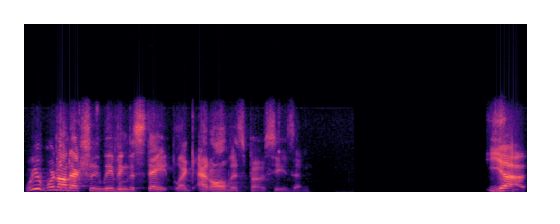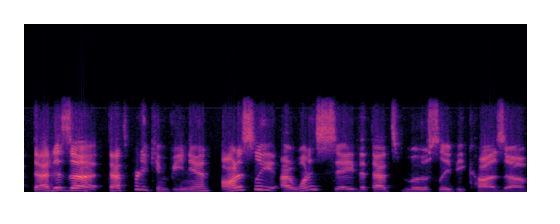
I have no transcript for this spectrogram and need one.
we, we're not actually leaving the state like at all this postseason. Yeah, that is a that's pretty convenient. Honestly, I want to say that that's mostly because of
